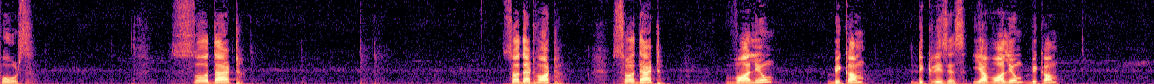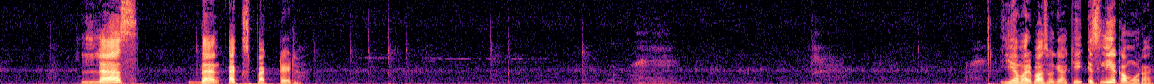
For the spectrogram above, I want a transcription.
force so that so that what? So that volume become decreases या volume become less than expected ये हमारे पास हो गया कि इसलिए कम हो रहा है।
